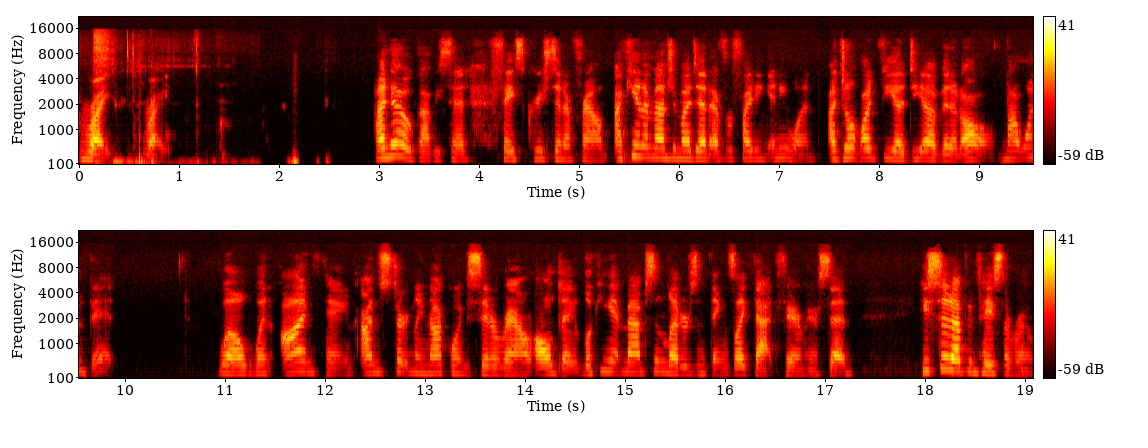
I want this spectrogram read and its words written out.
Right, right. I know, Gobby said, face creased in a frown. I can't imagine my dad ever fighting anyone. I don't like the idea of it at all, not one bit. Well, when I'm Thane, I'm certainly not going to sit around all day looking at maps and letters and things like that, Faramir said. He stood up and paced the room.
